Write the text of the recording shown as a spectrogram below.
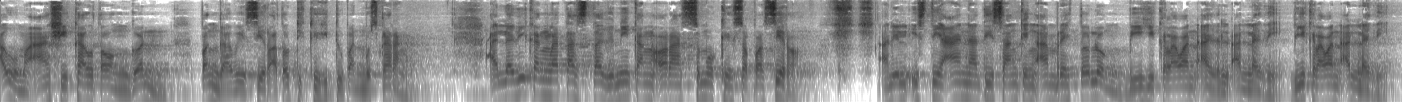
Au ma'asyika utawa nggon penggawe sira atau di kehidupanmu sekarang. Alladzi kang latas tagni kang ora semoge sapa sira anil isti'anati sangking amrih tolong bihi kelawan alladzi bihi kelawan alladzi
